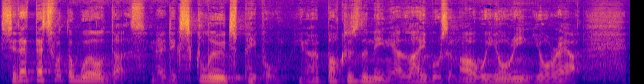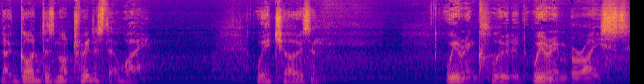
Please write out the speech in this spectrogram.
See, that, that's what the world does. You know, it excludes people, you know, boxes them in, you know, labels them. Oh, well, you're in, you're out. No, God does not treat us that way. We're chosen. We're included. We're embraced.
